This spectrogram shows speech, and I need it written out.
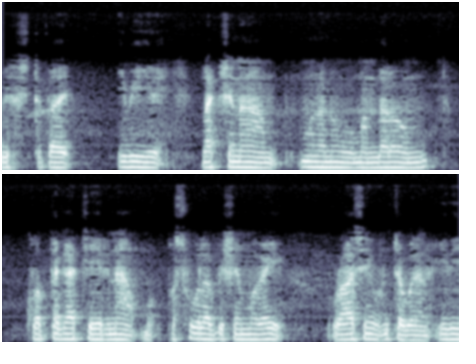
విశిష్టత. ఇవి లక్షణములను మందలో క్రొత్తగా చేరిన పశువుల విషయముగై వ్రాసి ఉంచబడిన. ఇది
